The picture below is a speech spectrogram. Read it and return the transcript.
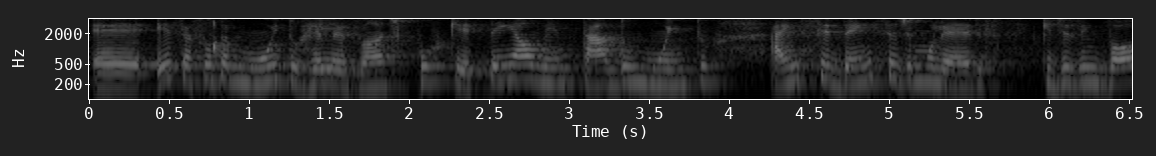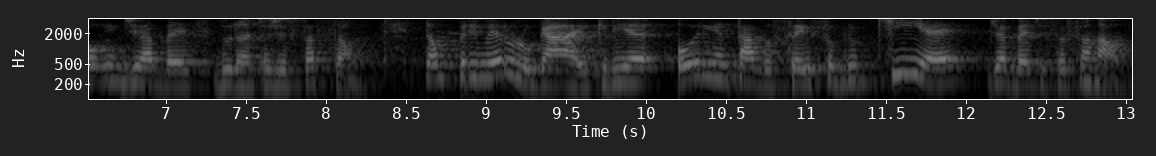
É, esse assunto é muito relevante porque tem aumentado muito a incidência de mulheres que desenvolvem diabetes durante a gestação. Então, em primeiro lugar, eu queria orientar vocês sobre o que é diabetes gestacional.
